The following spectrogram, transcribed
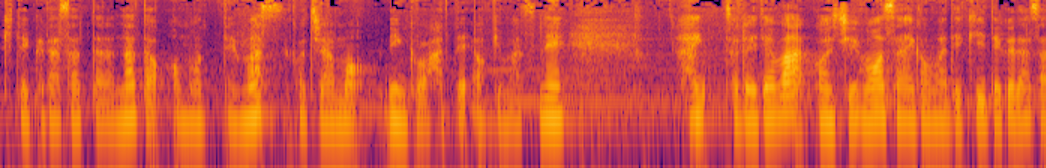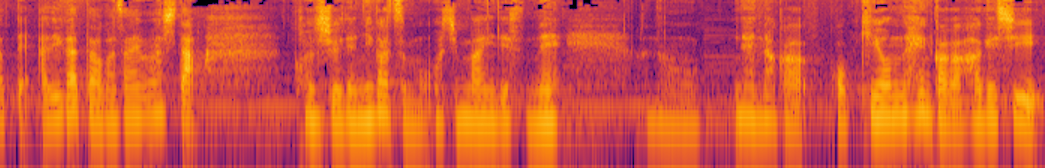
来てくださったらなと思ってます。こちらもリンクを貼っておきますね。はいそれでは今週も最後まで聞いてくださってありがとうございました。今週で2月もおしまいですね。あのねなんかこう気温の変化が激しい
